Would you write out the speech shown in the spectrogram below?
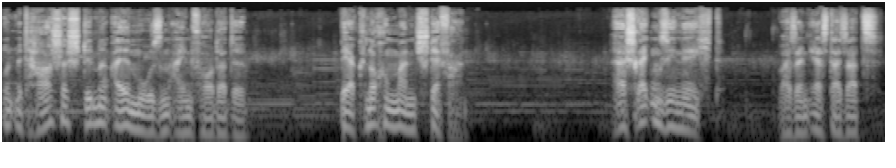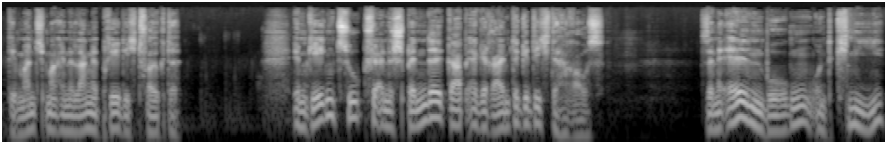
und mit harscher Stimme Almosen einforderte. Der Knochenmann Stefan. Erschrecken Sie nicht, war sein erster Satz, dem manchmal eine lange Predigt folgte. Im Gegenzug für eine Spende gab er gereimte Gedichte heraus. Seine Ellenbogen und Knie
